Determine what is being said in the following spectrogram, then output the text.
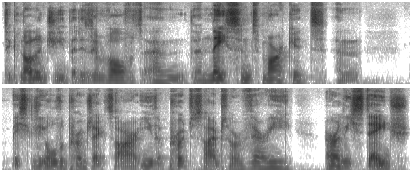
technology that is involved and the nascent market and basically all the projects are either prototypes or very early stage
